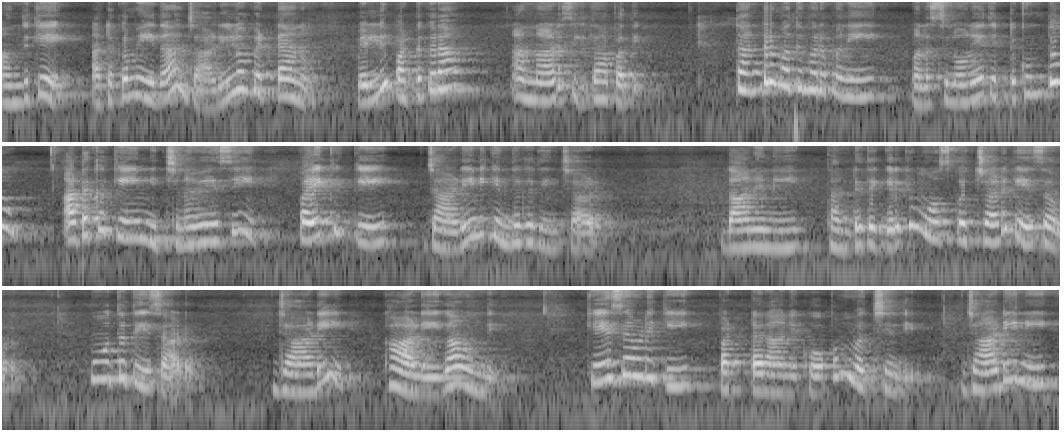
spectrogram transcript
అందుకే అటక మీద జాడీలో పెట్టాను. వెళ్ళి పట్టుకురా అన్నాడు సీతాపతి. తండ్రి మతిమరుపుని మనసులోనే తిట్టుకుంటూ అటకకి నిచ్చెన వేసి పైకి జాడీని కిందకి దించాడు. దానిని తండ్రి దగ్గరికి మోసుకొచ్చాడు కేశవుడు. మూత తీశాడు. జాడి ఖాళీగా ఉంది. కేశవుడికి పట్టరాని కోపం వచ్చింది. జాడీని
